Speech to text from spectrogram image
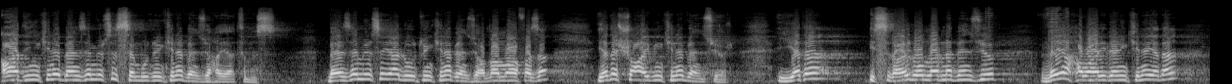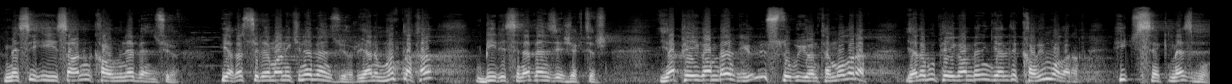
Ad'inkine benzemiyorsa Semud'unkine benziyor hayatımız. Benzemiyorsa ya Lut'unkine benziyor Allah muhafaza ya da Şuayb'inkine benziyor. Ya da İsrailoğullarına benziyor veya havarilerinkine ya da Mesih İsa'nın kavmine benziyor. Ya da Süleyman'ınkine benziyor. Yani mutlaka birisine benzeyecektir. Ya peygamber diyor üslubu yöntemi olarak ya da bu peygamberin geldiği kavim olarak hiç sekmez bu.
